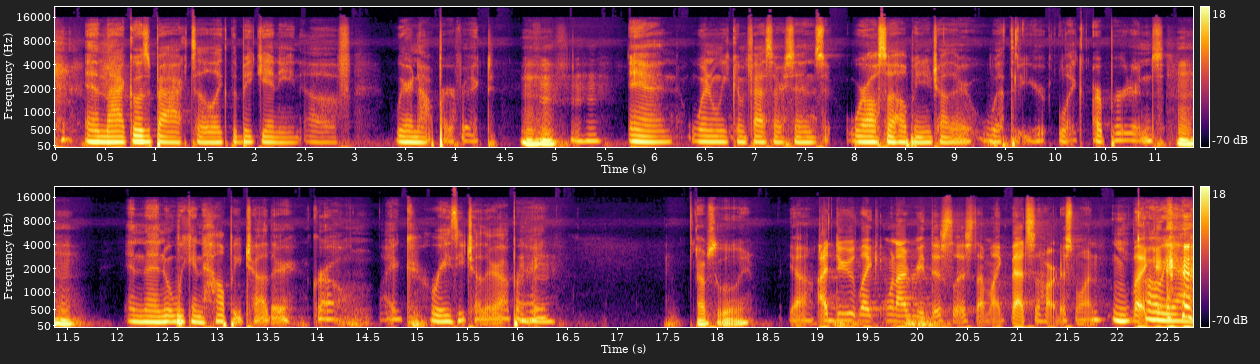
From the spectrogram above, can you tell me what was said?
and that goes back to like the beginning of we're not perfect. Mm-hmm. Mm-hmm. And when we confess our sins, we're also helping each other with your like our burdens, Mm-hmm. and then we can help each other grow, like raise each other up, right? Mhm. Absolutely. Yeah, I do like when I read this list, I'm like, that's the hardest one. Mm. Like- oh yeah,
